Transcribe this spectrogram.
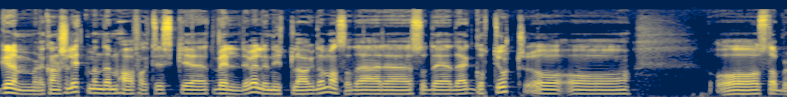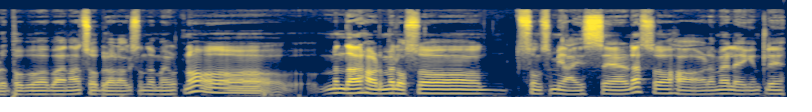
glemmer det kanskje litt, men de har faktisk et veldig veldig nytt lag, dem. Altså, det er, så det, det er godt gjort Og, å, å stable på beina et så bra lag som de har gjort nå. Og, men der har de vel også, sånn som jeg ser det, så har de vel egentlig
